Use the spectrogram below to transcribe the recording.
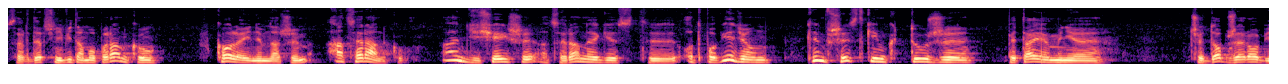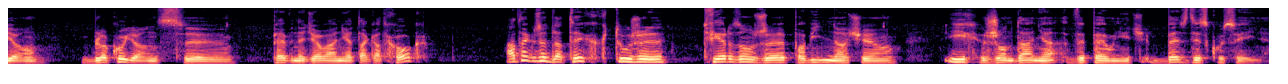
Serdecznie witam o poranku w kolejnym naszym aceranku. A dzisiejszy aceranek jest y, odpowiedzią tym wszystkim, którzy pytają mnie, czy dobrze robią, blokując y, pewne działania tak ad hoc, a także dla tych, którzy twierdzą, że powinno się ich żądania wypełnić bezdyskusyjnie.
